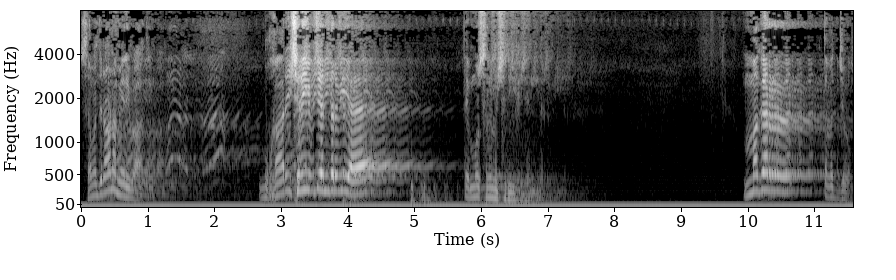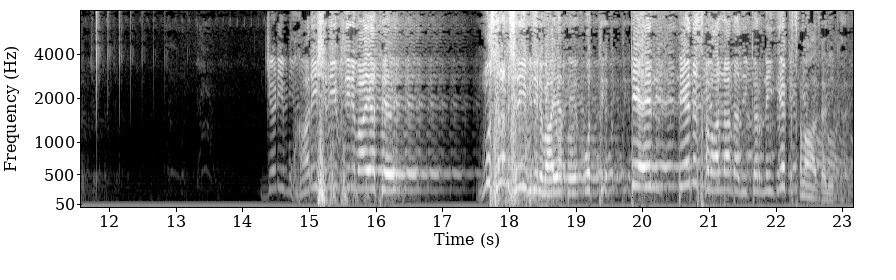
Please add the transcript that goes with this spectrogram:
سمجھ رہا ہو نا میری بات؟ بخاری شریف کے اندر بھی ہے تے مسلم شریف کے اندر بھی مگر توجہ، جیڑی بخاری شریف دی روایت ہے مسلم شریف دی روایت ہے، اوتھے تین تین سوالاں دا ذکر نہیں، ایک سوال دا ذکر ہے۔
